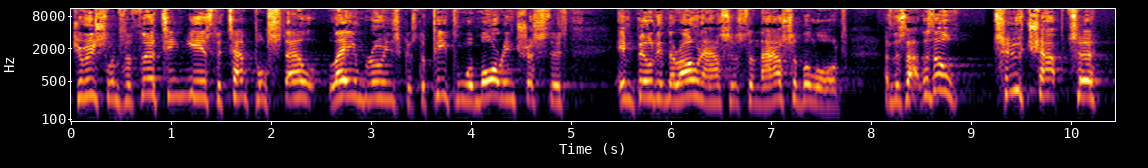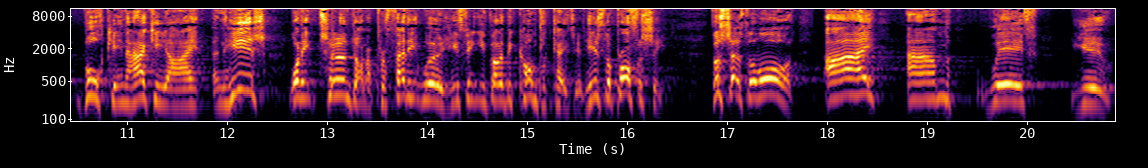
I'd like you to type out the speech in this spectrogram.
Jerusalem for 13 years, the temple still lay in ruins because the people were more interested in building their own houses than the house of the Lord. And there's that little two chapter book in Haggai, and here's what it turned on a prophetic word. You think you've got to be complicated. Here's the prophecy. Thus says the Lord, I am with you.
